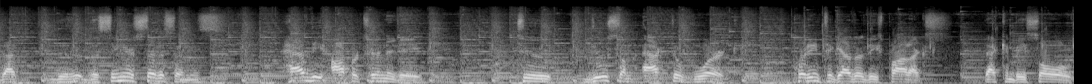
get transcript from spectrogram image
that the, the senior citizens have the opportunity to do some active work putting together these products that can be sold.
